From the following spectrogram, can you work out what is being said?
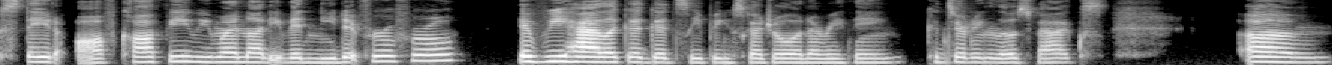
stayed off coffee, we might not even need it for referral. If we had like a good sleeping schedule and everything, concerning those facts. Um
